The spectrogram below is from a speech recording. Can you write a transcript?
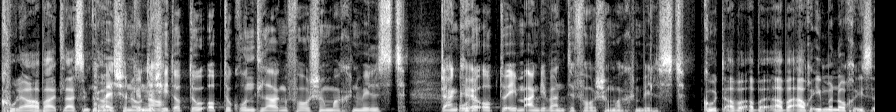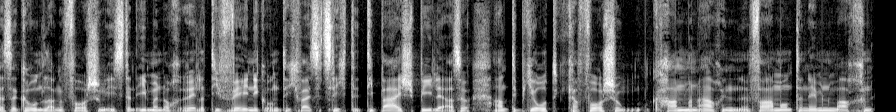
coole Arbeit leisten kann. Wobei es schon ein genau. Unterschied, ob du, ob du Grundlagenforschung machen willst Danke. oder ob du eben angewandte Forschung machen willst. Gut, aber, aber, aber auch immer noch ist, also Grundlagenforschung ist dann immer noch relativ wenig und ich weiß jetzt nicht die Beispiele, also Antibiotikaforschung kann man auch in Pharmaunternehmen machen,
